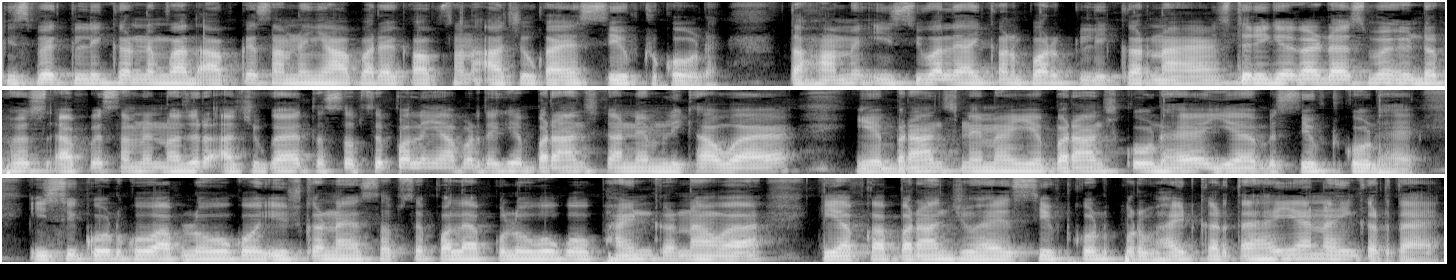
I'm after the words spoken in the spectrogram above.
इस पर क्लिक करने के बाद आपके सामने यहाँ पर एक ऑप्शन आ चुका है स्विफ्ट कोड। तो हमें इसी वाले आइकन पर क्लिक करना है। इस तरीके का डैशबोर्ड इंटरफेस आपके सामने नज़र आ चुका है। तो सबसे पहले यहाँ पर देखिए ब्रांच का नेम लिखा हुआ है। ये ब्रांच नेम है, ये ब्रांच कोड है यह स्विफ्ट कोड है। इसी कोड को आप लोगों को यूज़ करना है। सबसे पहले आप लोगों को फाइंड करना होगा कि आपका ब्रांच जो है स्विफ्ट कोड प्रोवाइड करता है या नहीं करता है।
